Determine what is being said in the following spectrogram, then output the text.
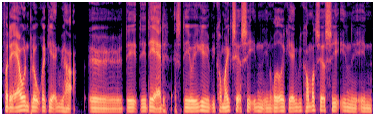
For det er jo en blå regering, vi har. Øh, det, det, det er det. Altså, det er jo ikke, vi kommer ikke til at se en, en rød regering. Vi kommer til at se en, en,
